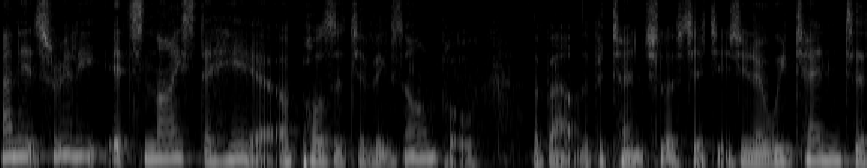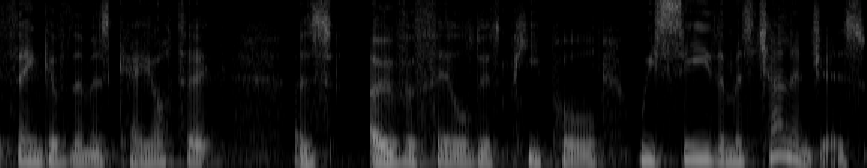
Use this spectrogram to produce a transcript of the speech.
And it's really it's nice to hear a positive example about the potential of cities. You know, we tend to think of them as chaotic, as overfilled with people. We see them as challenges.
